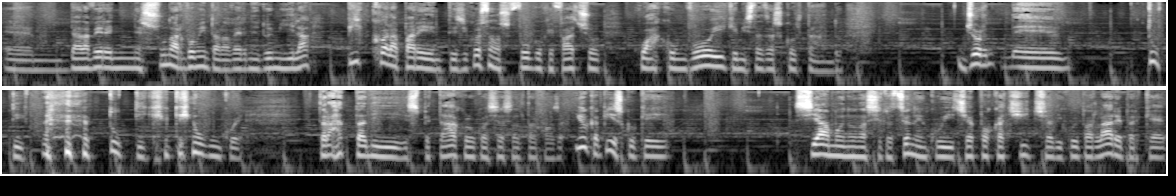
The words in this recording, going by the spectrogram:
ehm, dall'avere nessun argomento all'averne 2000. Piccola parentesi, questo è uno sfogo che faccio qua con voi che mi state ascoltando gior- eh, tutti, tutti, chiunque tratta di spettacolo, qualsiasi altra cosa. Io capisco che siamo in una situazione in cui c'è poca ciccia di cui parlare perché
